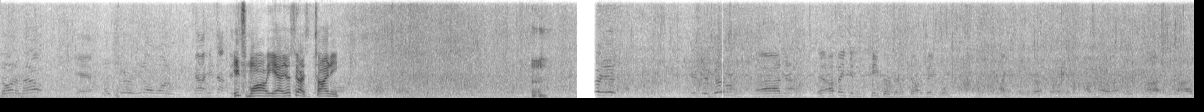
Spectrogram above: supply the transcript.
throwing him out? Yeah. Make sure you don't want him. No, he's not. He's small. Yeah, this guy's tiny. There he is. Gives you a good one. Uh, no, yeah, I'm thinking keeper, but it's not a big one. I can bring her up there. All right, all right.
